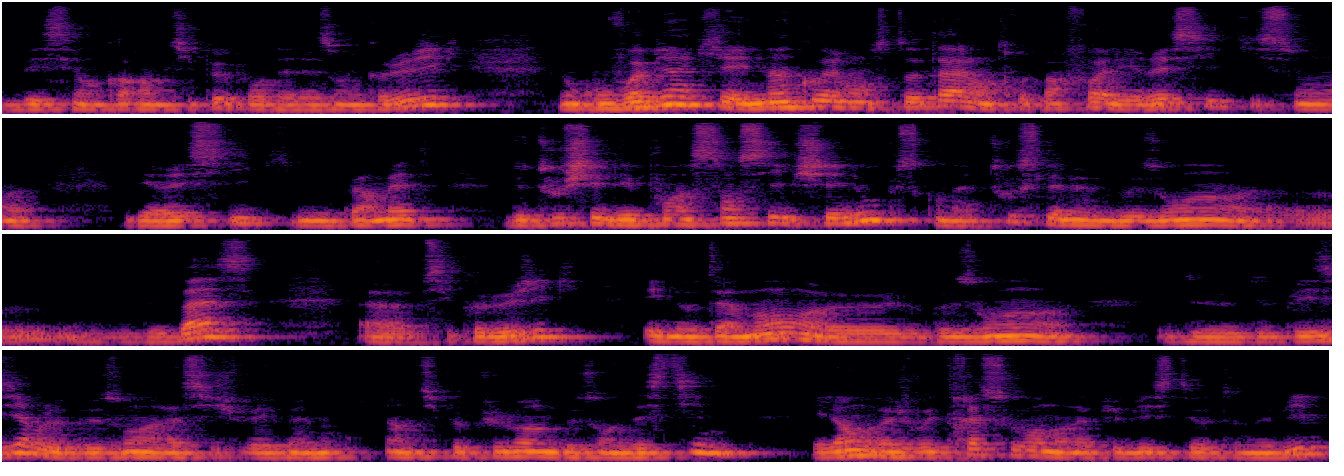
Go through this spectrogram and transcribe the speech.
baisser encore un petit peu pour des raisons écologiques. Donc on voit bien qu'il y a une incohérence totale entre parfois les récits qui sont euh, des récits qui nous permettent de toucher des points sensibles chez nous, puisqu'on a tous les mêmes besoins de base psychologiques, et notamment le besoin de, plaisir, le besoin, là si je vais même un petit peu plus loin, le besoin d'estime. Et là, on va jouer très souvent dans la publicité automobile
